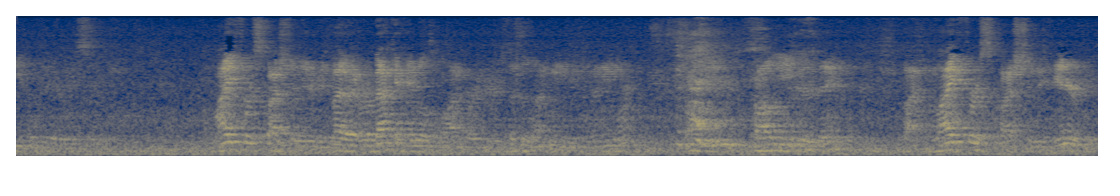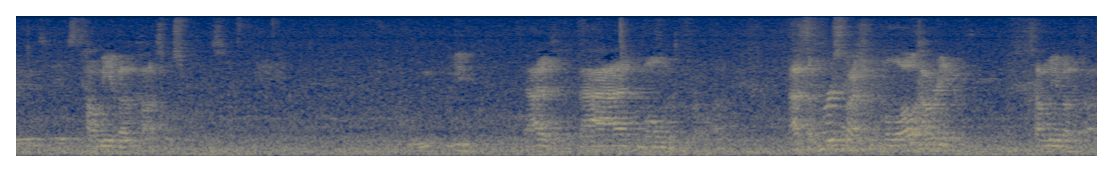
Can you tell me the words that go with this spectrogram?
people do their research. My first question in interviews, by the way, Rebecca handles a lot of our interviews, doesn't let me do them anymore. Probably, probably a good thing. But my first question in interviews is, tell me about Cosmos Sports. You, that is a bad moment for a lot of people. That's the first question. Hello, how are you? Tell me about Cosmos.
